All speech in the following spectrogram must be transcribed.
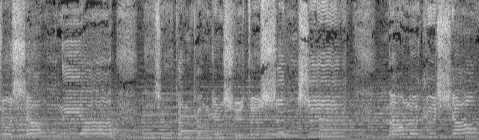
说想你啊，你就当刚认识的绅士，闹了个笑话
